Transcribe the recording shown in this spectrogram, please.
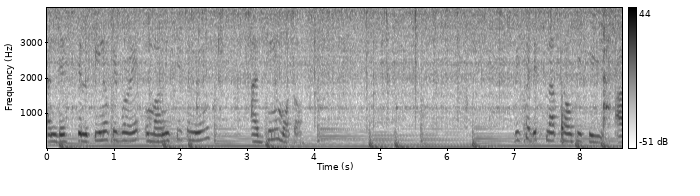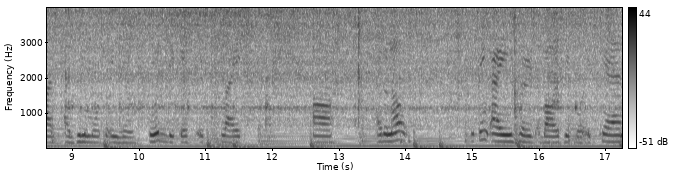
And this Filipino favorite umami seasoning, Ajinomoto. They said it's not healthy to add Ajinomoto in your food because it's like, uh, I don't know, I think I heard about it before. It can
